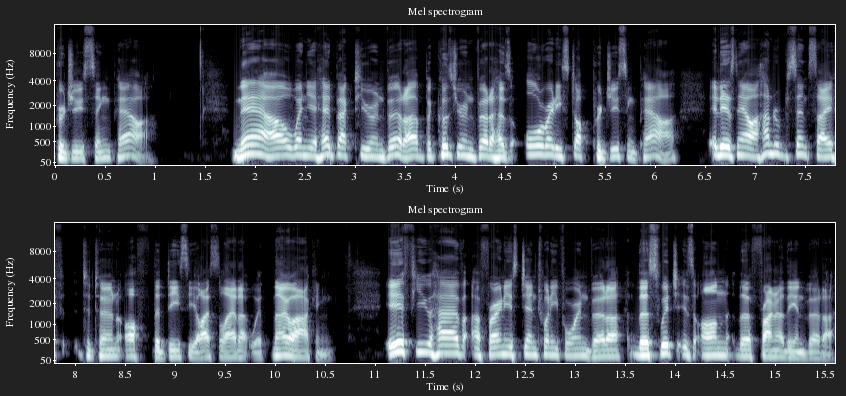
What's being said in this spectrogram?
producing power. Now, when you head back to your inverter, because your inverter has already stopped producing power, it is now 100% safe to turn off the DC isolator with no arcing. If you have a Fronius Gen 24 inverter, the switch is on the front of the inverter.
